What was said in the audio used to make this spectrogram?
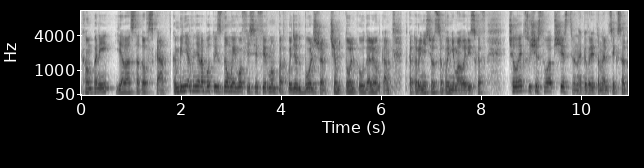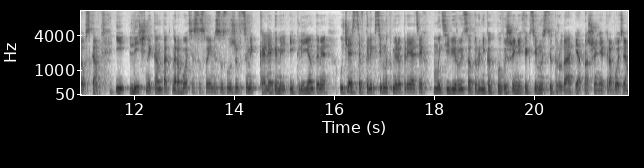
Company Ева Садовска. Комбинирование работы из дома и в офисе фирмам подходит больше, чем только удаленка, который несет с собой немало рисков. Человек – существо общественное, говорит аналитик Садовска, и личный контакт на работе со своими сослуживцами, коллегами и клиентами, участие в коллективных мероприятиях мотивирует сотрудника к повышению эффективности труда и отношения к работе.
